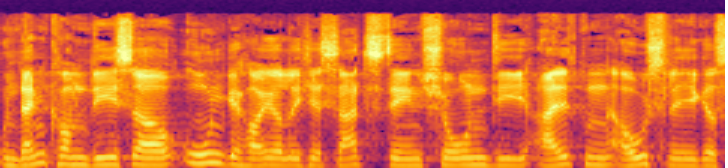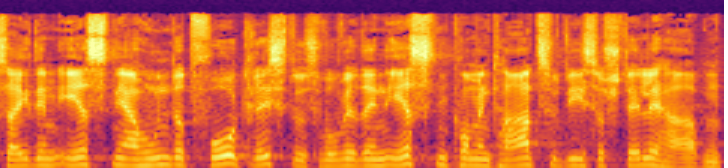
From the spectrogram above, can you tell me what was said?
Und dann kommt dieser ungeheuerliche Satz, den schon die alten Ausleger seit dem ersten Jahrhundert vor Christus, wo wir den ersten Kommentar zu dieser Stelle haben,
